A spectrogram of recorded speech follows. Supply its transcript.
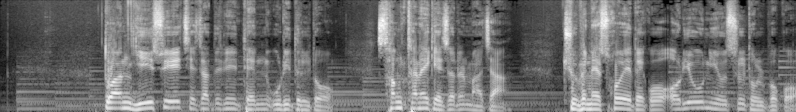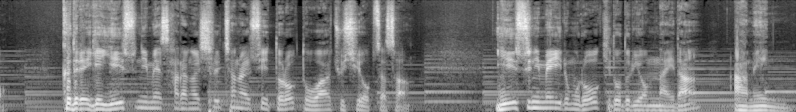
또한 예수의 제자들이 된 우리들도 성탄의 계절을 맞아 주변에 소외되고 어려운 이웃을 돌보고 그들에게 예수님의 사랑을 실천할 수 있도록 도와주시옵소서. 예수님의 이름으로 기도드리옵나이다. 아멘.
